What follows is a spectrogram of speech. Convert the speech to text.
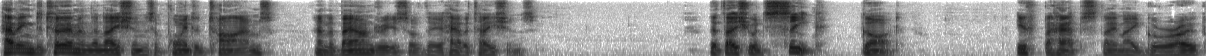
having determined the nations' appointed times and the boundaries of their habitations, that they should seek God, if perhaps they may grope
